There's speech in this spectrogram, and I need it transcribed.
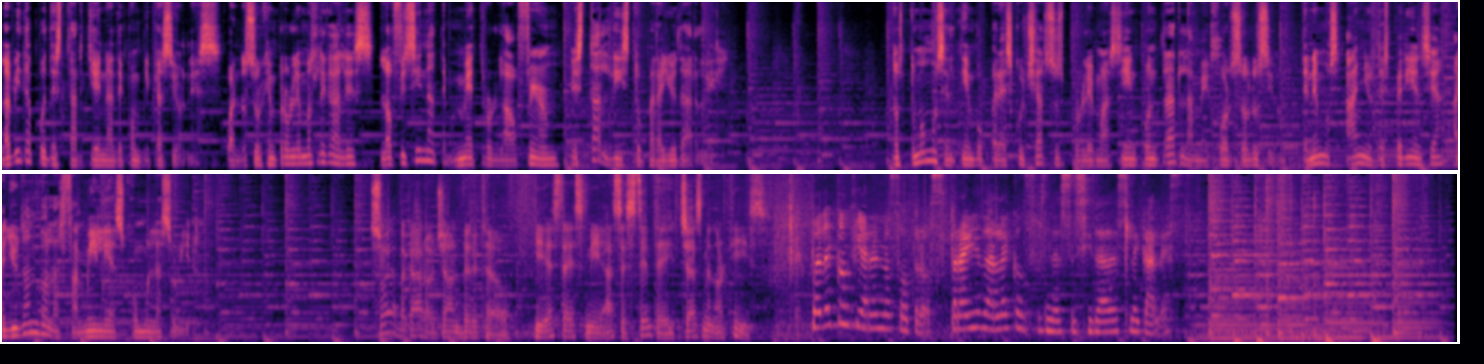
La vida puede estar llena de complicaciones. Cuando surgen problemas legales, la oficina de Metro Law Firm está listo para ayudarle. Nos tomamos el tiempo para escuchar sus problemas y encontrar la mejor solución. Tenemos años de experiencia ayudando a las familias como la suya. Soy abogado John Vitito y esta es mi asistente Jasmine Ortiz. Puede confiar en nosotros para ayudarle con sus necesidades legales.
